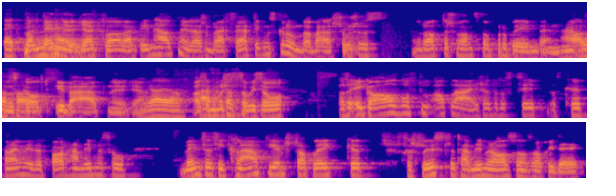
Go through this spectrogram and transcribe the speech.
wegen, wegen dem nicht, ja klar, wegen dem Inhalt nicht. Das ist ein Rechtfertigungsgrund, aber hast du schon ein Rattenschwanz von Problemen dann. Also das geht überhaupt nicht, ja. ja, ja. Also du musst sowieso, also egal, was du ableist, oder das, sieht, das gehört man immer wieder, ein paar haben immer so, wenn sie sie Cloud-Dienst ablegen, verschlüsselt, haben immer also so eine Idee,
